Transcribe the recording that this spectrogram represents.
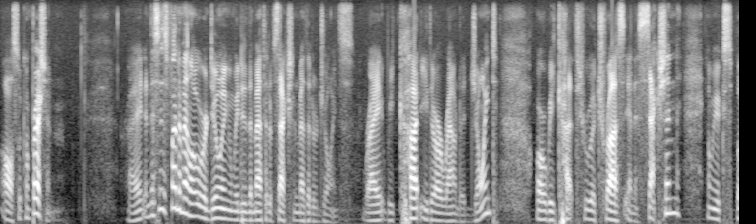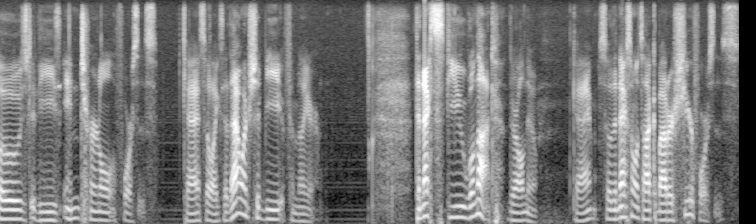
also compression right? And this is fundamentally what we're doing when we do the method of section, method of joints, right? We cut either around a joint or we cut through a truss in a section and we exposed these internal forces. Okay, so like I said, that one should be familiar. The next few will not, they're all new. Okay, so the next one we'll talk about are shear forces.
